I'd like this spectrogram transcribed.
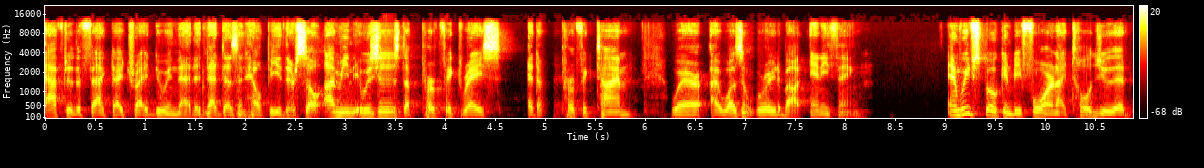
after the fact, I tried doing that, and that doesn't help either. So, I mean, it was just a perfect race at a perfect time where I wasn't worried about anything. And we've spoken before, and I told you that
